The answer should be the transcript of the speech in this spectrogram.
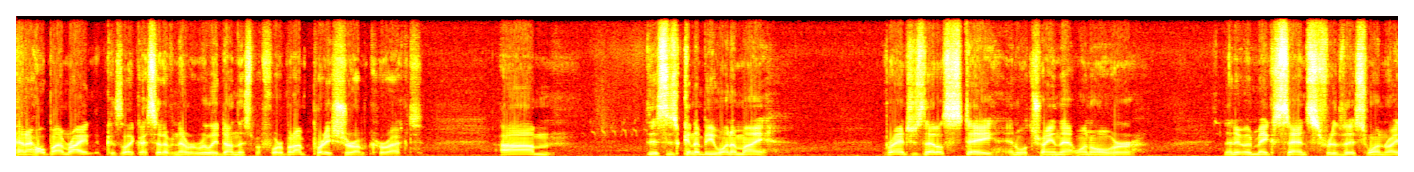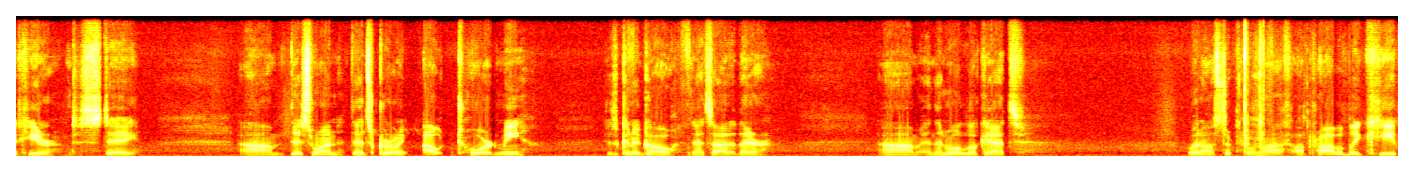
and I hope I'm right, because like I said, I've never really done this before, but I'm pretty sure I'm correct. Um, this is going to be one of my branches that'll stay, and we'll train that one over. Then it would make sense for this one right here to stay. Um, this one that's growing out toward me is going to go. That's out of there. Um, and then we'll look at what else to prune off? I'll probably keep,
